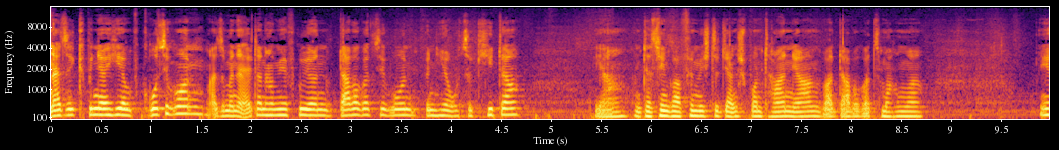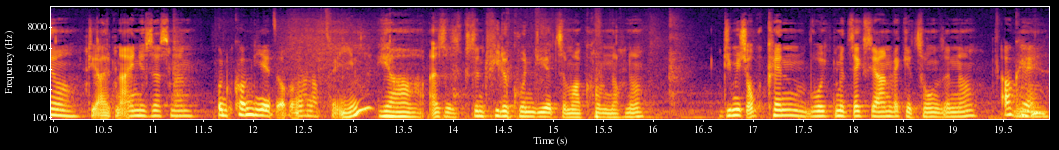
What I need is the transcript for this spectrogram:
Also ich bin ja hier groß geworden. Also meine Eltern haben hier früher in Dabergotz gewohnt. Bin hier auch zur Kita. Ja, und deswegen war für mich das ganz spontan, ja, war Dabergotz machen wir. Ja, die alten Eingesessenen. Und kommen die jetzt auch immer noch zu Ihnen? Ja, also es sind viele Kunden, die jetzt immer kommen noch, ne? Die mich auch kennen, wo ich mit sechs Jahren weggezogen bin, ne? Okay. Mhm.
